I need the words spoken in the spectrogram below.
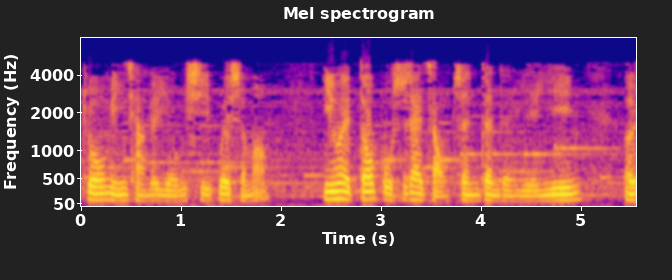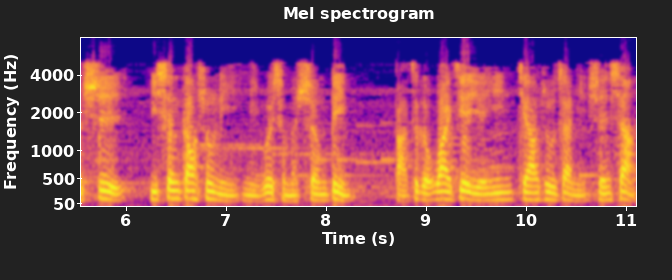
捉迷藏的游戏。为什么？因为都不是在找真正的原因，而是医生告诉你你为什么生病，把这个外界原因加注在你身上。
